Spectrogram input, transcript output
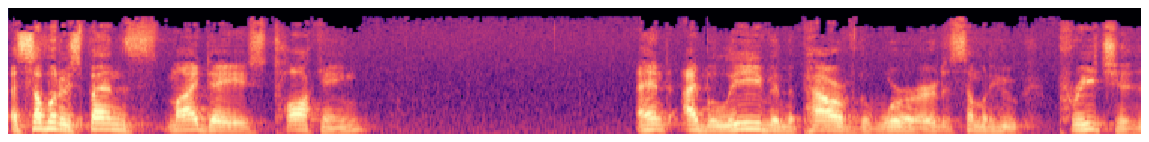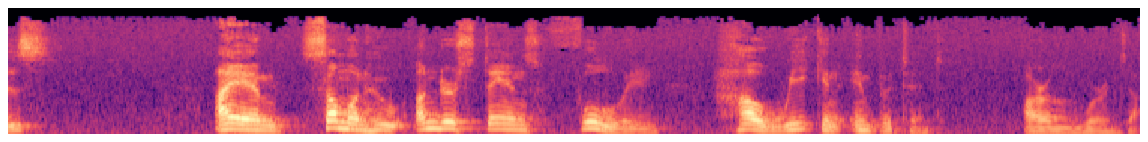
As someone who spends my days talking, and I believe in the power of the word as someone who preaches. I am someone who understands fully how weak and impotent our own words are.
